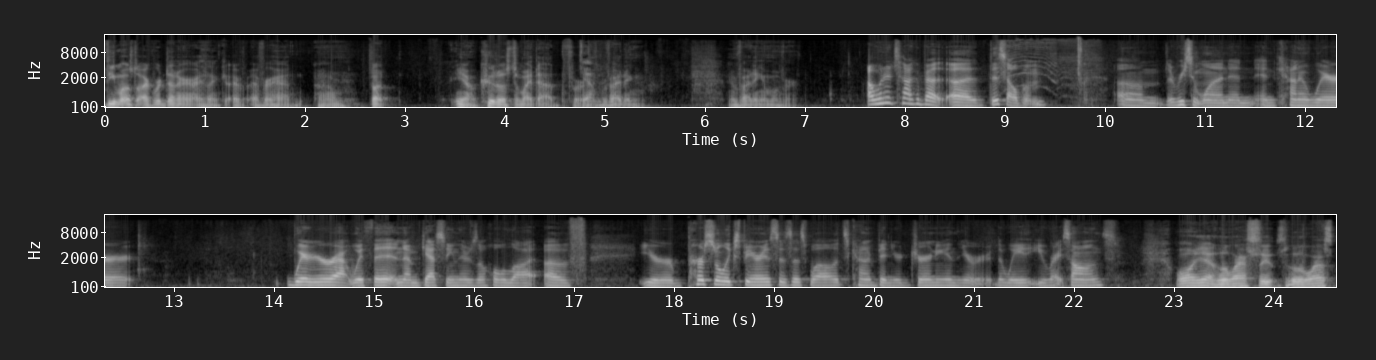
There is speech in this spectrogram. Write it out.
the most awkward dinner I think I've ever had. Um, but, you know, kudos to my dad for Yeah. inviting, inviting him over. I want to talk about uh, this album, um, the recent one, and, and kind of where where you're at with it. And I'm guessing there's a whole lot of your personal experiences as well. It's kind of been your journey and your the way that you write songs. Well, yeah, the last so the last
